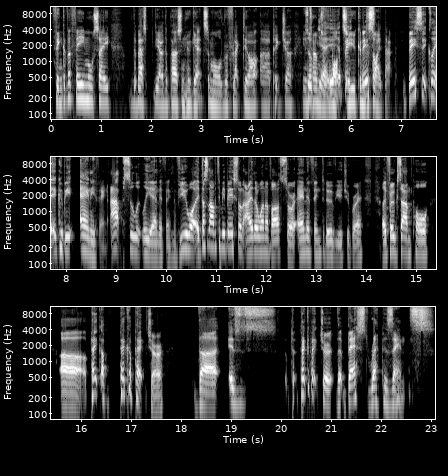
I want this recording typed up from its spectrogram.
think of a theme. We'll say the best, you know, the person who gets a more reflective uh, picture in So, terms yeah, of yeah, what. so ba- you can decide that. basically it could be anything absolutely anything if you want it doesn't have to be based on either one of us or anything to do with youtube any- like for example uh pick a pick a picture that is p- pick a picture that best represents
